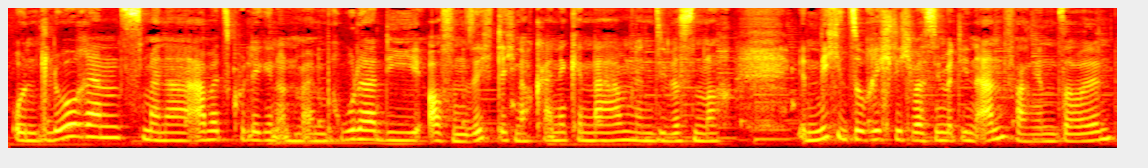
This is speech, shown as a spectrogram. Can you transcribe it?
und Lorenz, meiner Arbeitskollegin und meinem Bruder, die offensichtlich noch keine Kinder haben, denn sie wissen noch nicht so richtig, was sie mit ihnen anfangen sollen.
